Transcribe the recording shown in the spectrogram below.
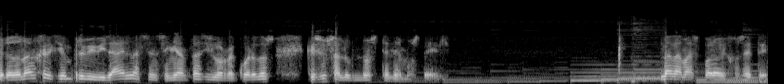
pero don Ángel siempre vivirá en las enseñanzas y los recuerdos que sus alumnos tenemos de él. Nada más por hoy, Josete.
